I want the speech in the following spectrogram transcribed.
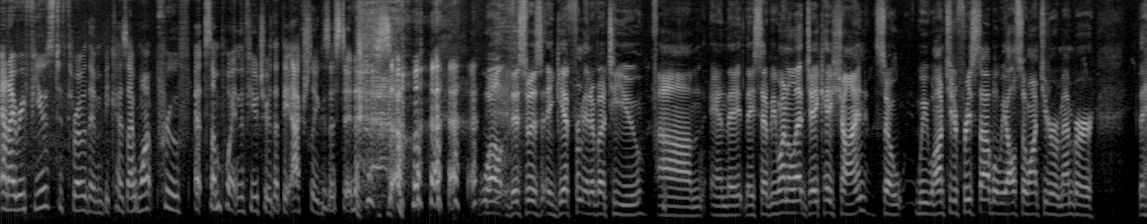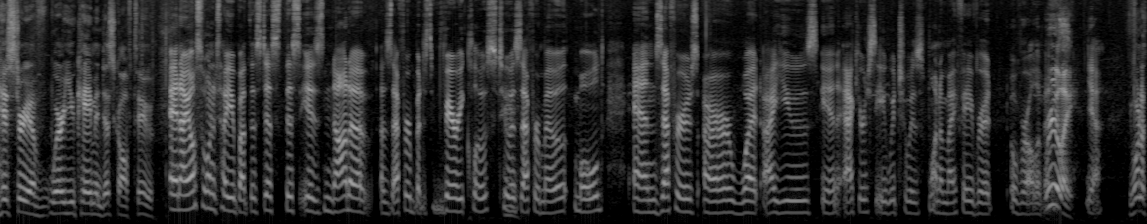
and I refuse to throw them because I want proof at some point in the future that they actually existed. so Well, this was a gift from Innova to you, um, and they, they said we want to let JK shine. So we want you to freestyle, but we also want you to remember the history of where you came in disc golf too. And I also want to tell you about this disc. This is not a, a Zephyr, but it's very close to Mm. a Zephyr mo- mold. And Zephyrs are what I use in accuracy, which was one of my favorite overall events. Really? Yeah. You want to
